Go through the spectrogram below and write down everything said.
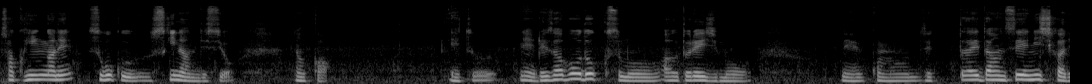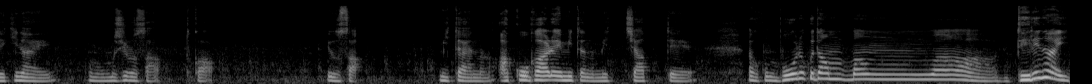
作品がねすごく好きなんですよ。なんかえっ、とねレザーボードックスもアウトレイジもねこの絶対男性にしかできないこの面白さとか良さみたいな憧れみたいなめっちゃあってだからこの暴力団版は出れないっ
